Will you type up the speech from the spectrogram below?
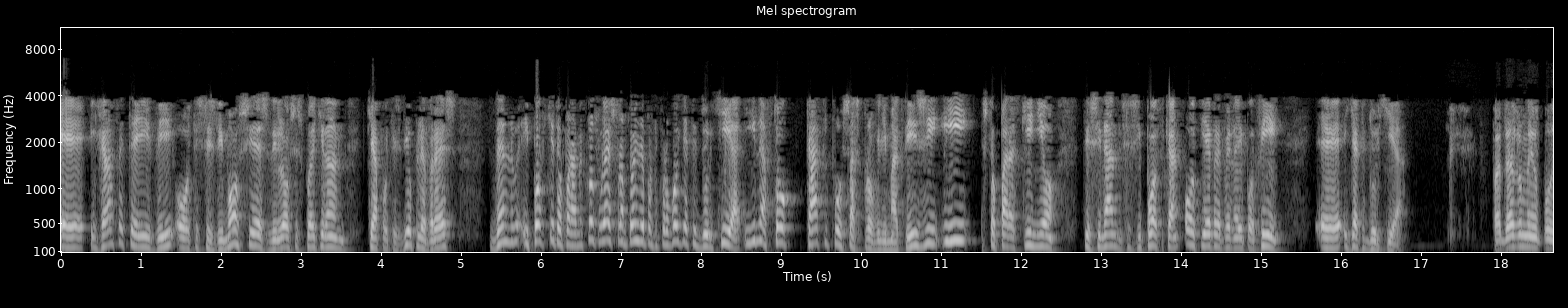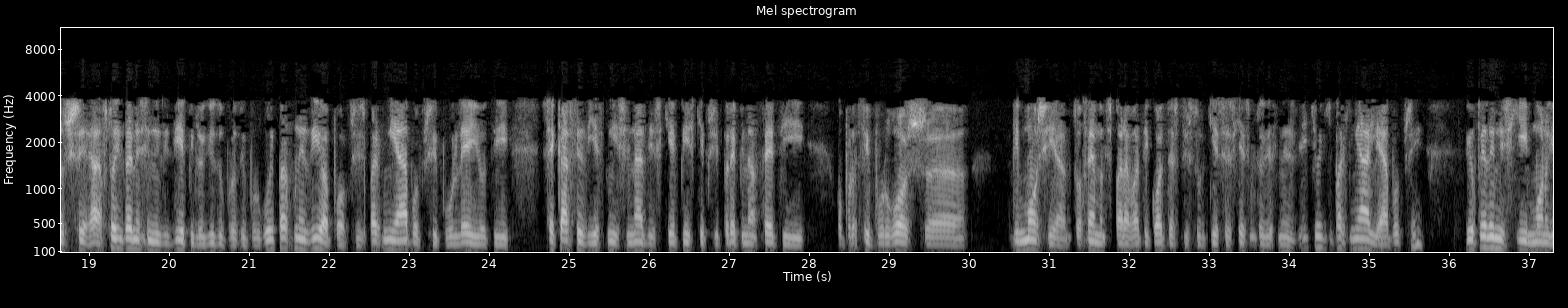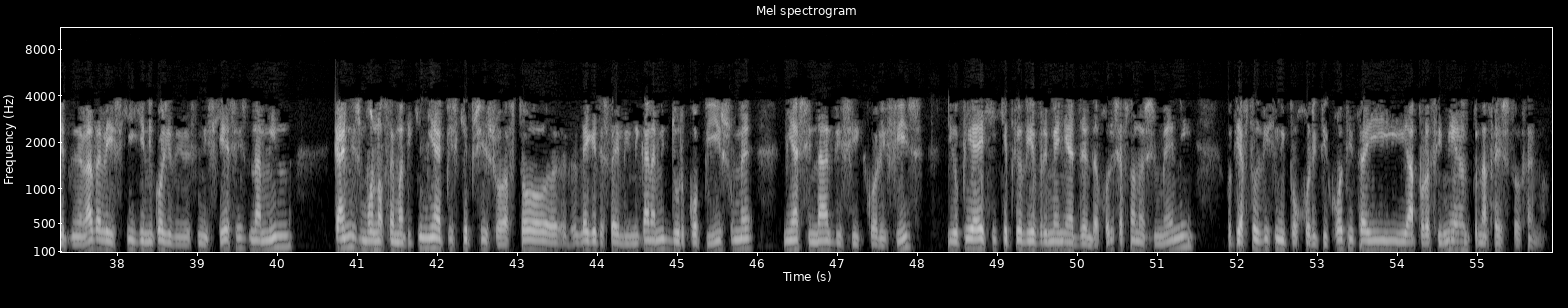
Ε, γράφεται ήδη ότι στις δημόσιες δηλώσεις που έγιναν και από τις δύο πλευρές δεν υπόθηκε το παραμικρό τουλάχιστον από τον ίδιο Πρωθυπουργό για την Τουρκία. Είναι αυτό κάτι που σας προβληματίζει ή στο παρασκήνιο της συνάντησης υπόθηκαν ό,τι έπρεπε να υποθεί ε, για την Τουρκία; Φαντάζομαι πως αυτό ήταν η συνειδητή επιλογή του Πρωθυπουργού. Υπάρχουν δύο απόψεις. Υπάρχει μια άποψη που λέει ότι σε κάθε διεθνή συνάντηση και επίσκεψη πρέπει να θέτει ο Πρωθυπουργός ε, δημόσια το θέμα της παραβατικότητας της Τουρκίας σε σχέση με το διεθνές δίκαιο και υπάρχει μια άλλη άποψη η οποία δεν ισχύει μόνο για την Ελλάδα αλλά ισχύει γενικώ για τις διεθνείς σχέσεις να μην κάνεις μονοθεματική μια επίσκεψή σου. Αυτό λέγεται στα ελληνικά να μην τουρκοποιήσουμε μια συνάντηση κορυφής η οποία έχει και πιο διευρυμένη ατζέντα χωρίς αυτό να σημαίνει ότι αυτό δείχνει υποχωρητικότητα ή απροθυμία του να θέσει το θέμα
